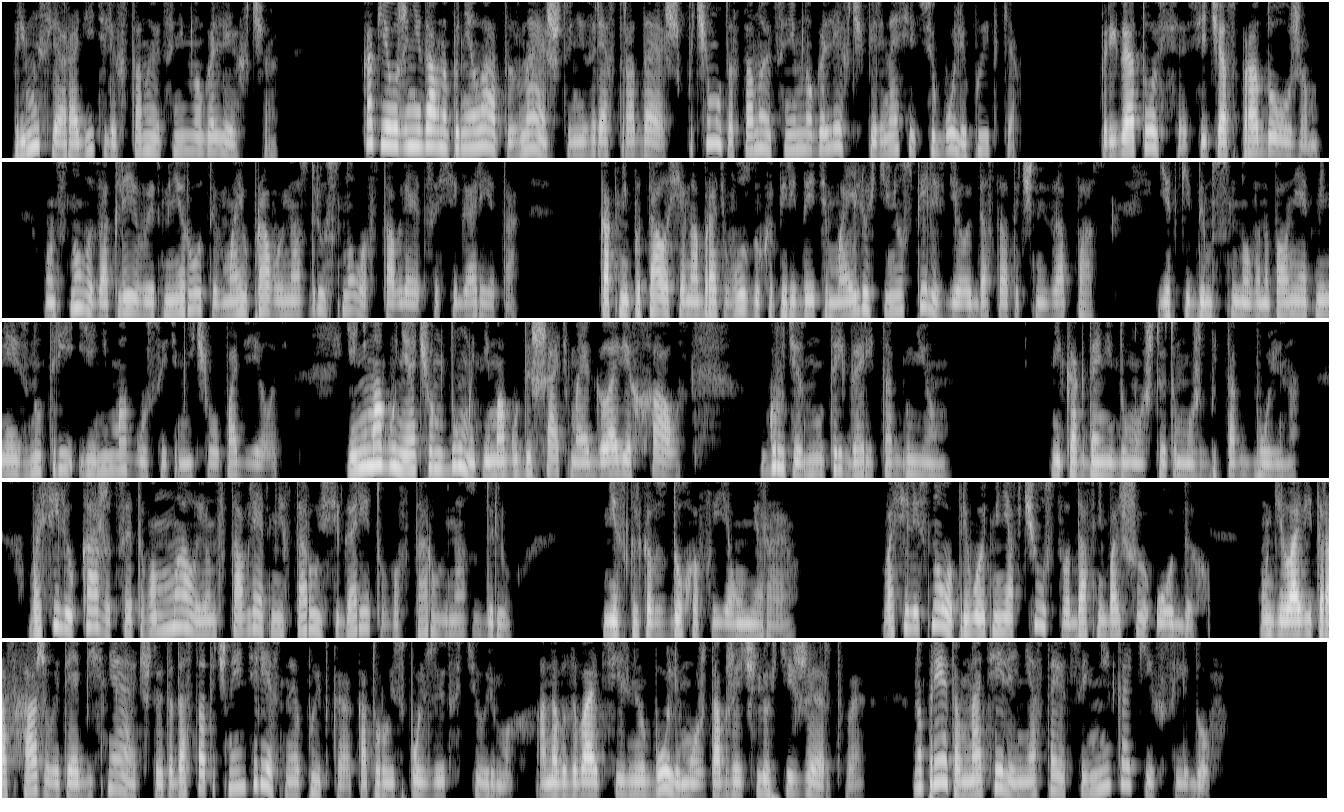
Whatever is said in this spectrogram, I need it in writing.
При мысли о родителях становится немного легче. Как я уже недавно поняла, ты знаешь, что не зря страдаешь. Почему-то становится немного легче переносить всю боль и пытки. Приготовься, сейчас продолжим. Он снова заклеивает мне рот, и в мою правую ноздрю снова вставляется сигарета. Как ни пыталась я набрать воздуха перед этим, мои легкие не успели сделать достаточный запас. Едкий дым снова наполняет меня изнутри, и я не могу с этим ничего поделать. Я не могу ни о чем думать, не могу дышать, в моей голове хаос. Грудь изнутри горит огнем. Никогда не думал, что это может быть так больно. Василию кажется этого мало, и он вставляет мне вторую сигарету во вторую ноздрю. Несколько вздохов, и я умираю. Василий снова приводит меня в чувство, дав небольшой отдых. Он деловито расхаживает и объясняет, что это достаточно интересная пытка, которую используют в тюрьмах. Она вызывает сильную боль и может обжечь легкие жертвы. Но при этом на теле не остается никаких следов.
